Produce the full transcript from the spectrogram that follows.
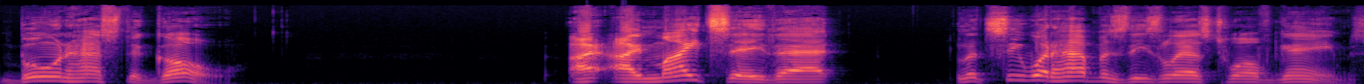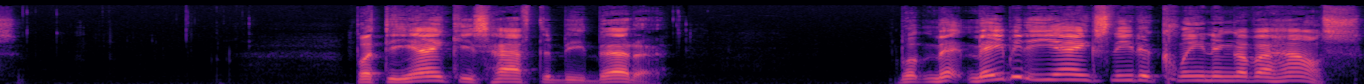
Boone has to go. I, I might say that let's see what happens these last 12 games. But the Yankees have to be better. But maybe the Yanks need a cleaning of a house.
